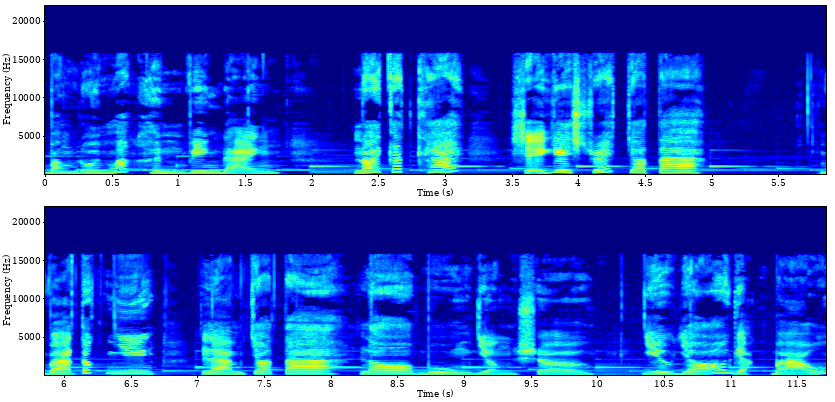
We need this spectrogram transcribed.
bằng đôi mắt hình viên đạn. Nói cách khác, sẽ gây stress cho ta. Và tất nhiên, làm cho ta lo, buồn, giận, sợ, gieo gió, gặt bão.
